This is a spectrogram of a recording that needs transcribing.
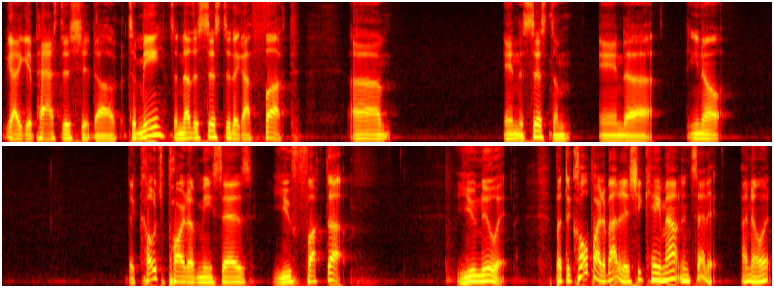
We got to get past this shit, dog. To me, it's another sister that got fucked um, in the system. And, uh, you know, the coach part of me says, you fucked up. You knew it. But the cool part about it is she came out and said it. I know it.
